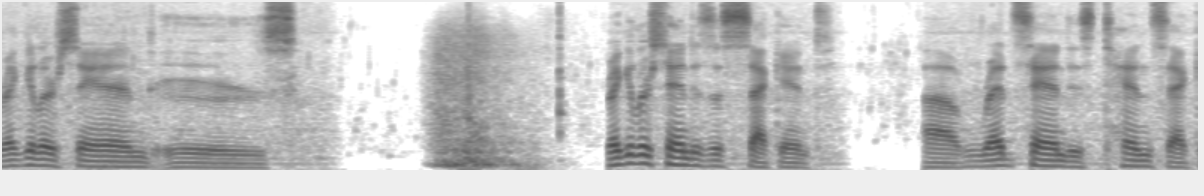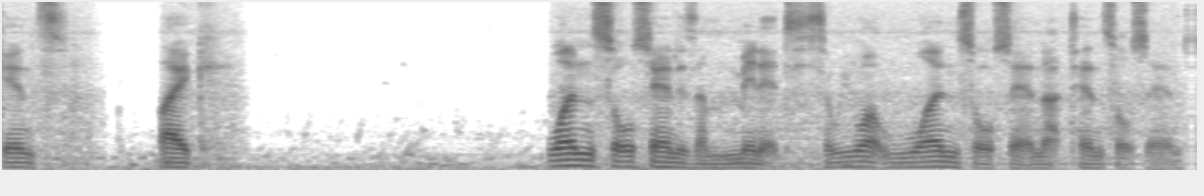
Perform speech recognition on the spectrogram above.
regular sand is... Regular sand is a second. Uh, red sand is 10 seconds. Like... One soul sand is a minute. So we want one soul sand, not 10 soul sand.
